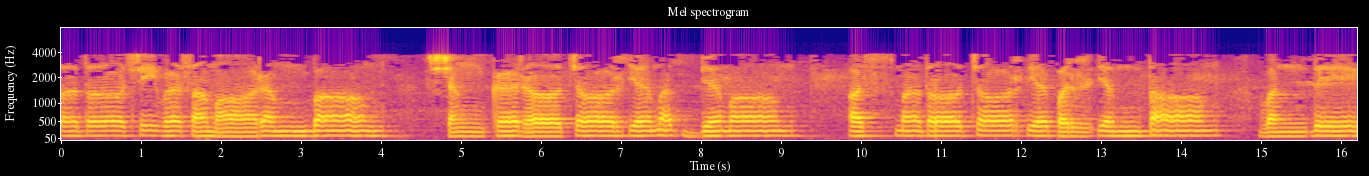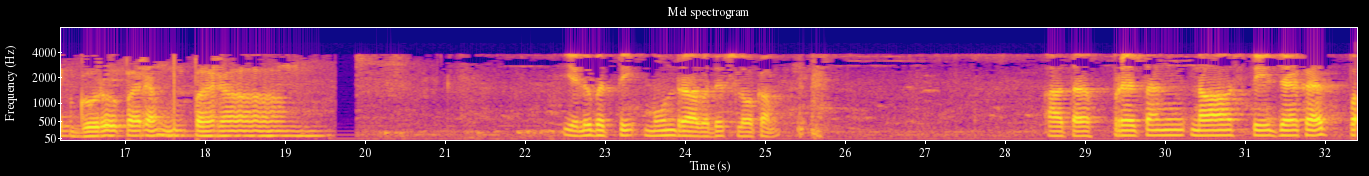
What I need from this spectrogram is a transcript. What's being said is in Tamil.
सदाशिवसमारम्भाम् शङ्कराचार्यमध्यमाम् अस्मदाचार्यपर्यन्ताम् वन्दे गुरुपरम्पराम् எழுபத்தி மூன்றாவது ஸ்லோகம் अतः पृथङ् नास्ति जगत्परात्मनः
